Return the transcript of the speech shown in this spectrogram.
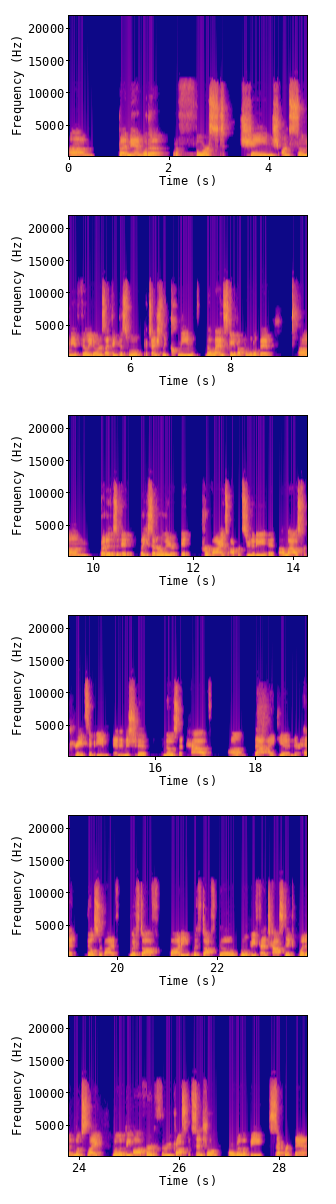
Um, but man, what a what a forced change on so many affiliate owners. I think this will potentially clean the landscape up a little bit. Um, but it's it like you said earlier, it provides opportunity. It allows for creativity and, and initiative. And those that have um, that idea in their head, they'll survive. Lift off body, lift off go will be fantastic. What it looks like, will it be offered through CrossFit Central or will it be separate than?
